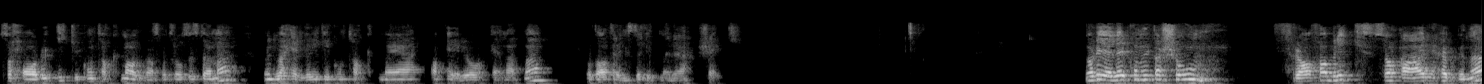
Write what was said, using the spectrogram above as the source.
så har du ikke kontakt med adgangskontrollsystemet, men du har heller ikke kontakt med Aperio-enhetene, og da trengs det litt mer sjekk. Når det gjelder kommunikasjon fra fabrikk, så er hubene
